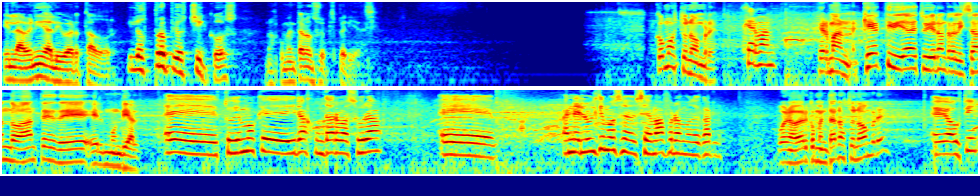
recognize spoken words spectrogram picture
en la Avenida Libertador. Y los propios chicos nos comentaron su experiencia. ¿Cómo es tu nombre? Germán, Germán, ¿qué actividades estuvieron realizando antes del Mundial? eh, tuvimos que ir a juntar basura eh, en el último se- semáforo de Monte Carlo. Bueno, a ver, comentarnos tu nombre. Eh, Agustín.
